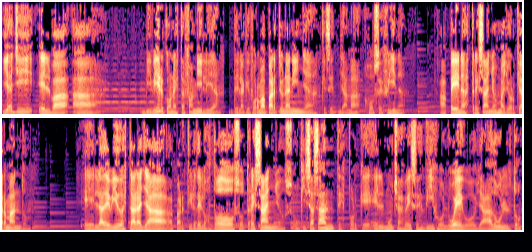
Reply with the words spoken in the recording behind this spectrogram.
y allí él va a vivir con esta familia, de la que forma parte una niña que se llama Josefina, apenas tres años mayor que Armando. Él ha debido estar allá a partir de los dos o tres años, o quizás antes, porque él muchas veces dijo luego, ya adulto,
